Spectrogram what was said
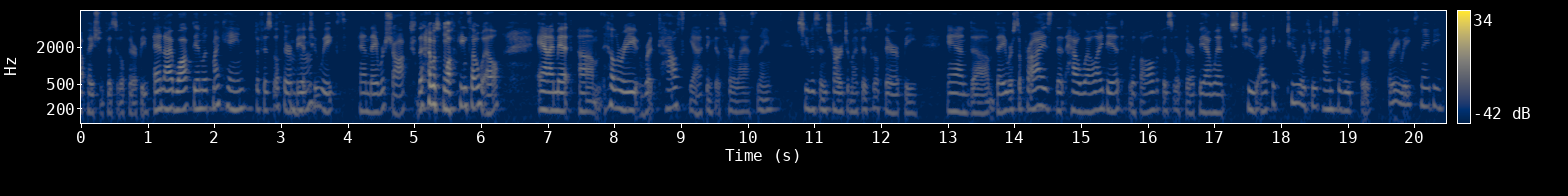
outpatient physical therapy. And I walked in with my cane to physical therapy mm-hmm. at two weeks, and they were shocked that I was walking so well. And I met um, Hillary Ratowski, I think is her last name. She was in charge of my physical therapy, and um, they were surprised at how well I did with all the physical therapy. I went to, I think, two or three times a week for three weeks, maybe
